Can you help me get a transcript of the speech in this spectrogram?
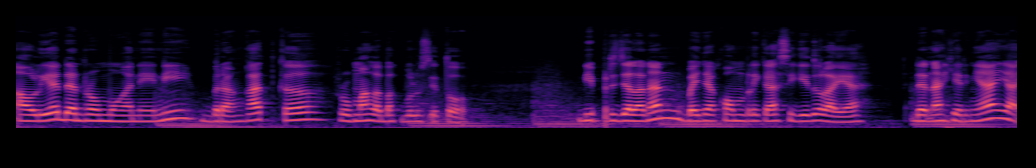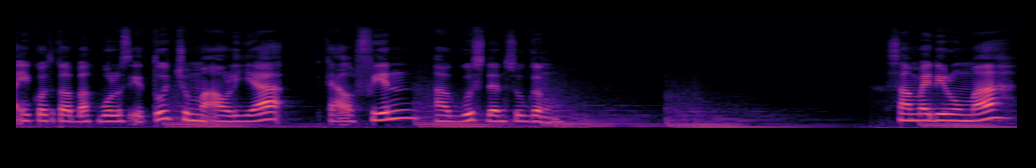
Aulia dan rombongannya ini berangkat ke rumah Lebak Bulus itu. Di perjalanan banyak komplikasi gitu lah ya. Dan akhirnya yang ikut ke Lebak Bulus itu cuma Aulia, Kelvin, Agus, dan Sugeng. Sampai di rumah,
